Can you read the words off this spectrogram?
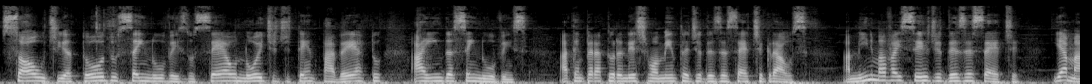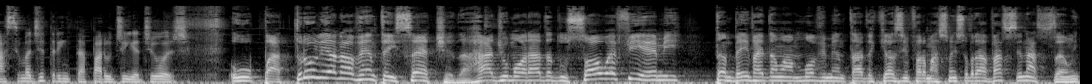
sol o dia todo, sem nuvens no céu, noite de tempo aberto, ainda sem nuvens. A temperatura neste momento é de 17 graus. A mínima vai ser de 17 e a máxima de 30 para o dia de hoje. O Patrulha 97 da Rádio Morada do Sol FM também vai dar uma movimentada aqui as informações sobre a vacinação. Hein?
